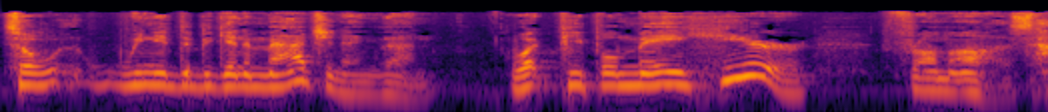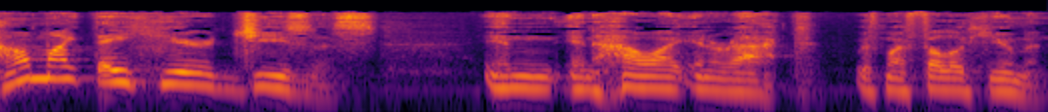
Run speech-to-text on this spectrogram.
So we need to begin imagining then what people may hear from us. How might they hear Jesus in, in how I interact with my fellow human?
